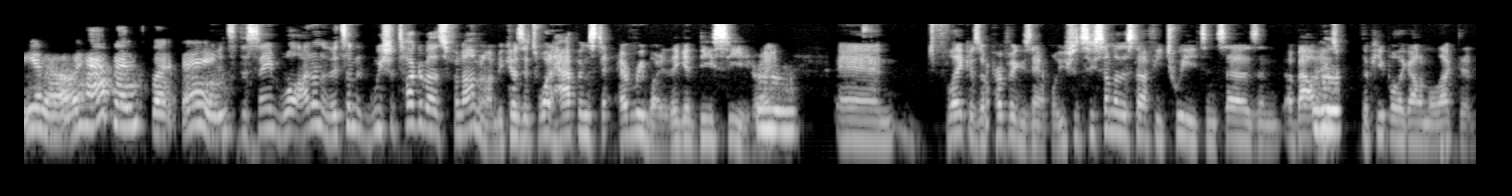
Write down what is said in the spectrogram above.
you know, it happens. But dang, It's the same. Well, I don't know. It's an, we should talk about this phenomenon because it's what happens to everybody. They get DC'd, right? Mhm. And Flake is a perfect example. You should see some of the stuff he tweets and says and about his the people that got him elected.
